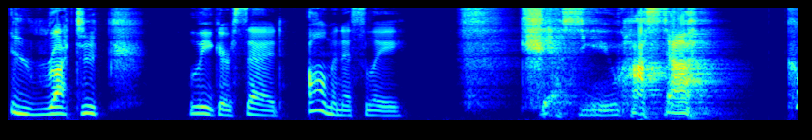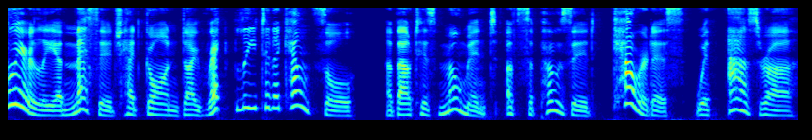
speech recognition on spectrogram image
erratic, Ligur said ominously. Kiss you, Hastur! Clearly a message had gone directly to the council about his moment of supposed cowardice with Azra.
